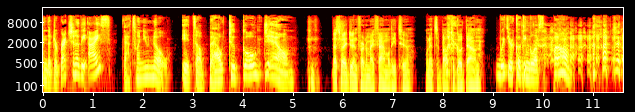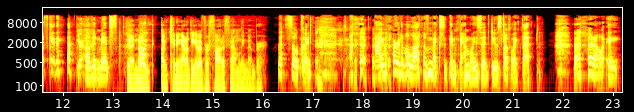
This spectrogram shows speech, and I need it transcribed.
in the direction of the ice. That's when you know it's about to go down. That's what I do in front of my family too when it's about to go down. With your cooking gloves. Boom. just kidding. Your oven mitts. Yeah, no, I'm, I'm kidding. I don't think I've ever fought a family member. That's so good. I've heard of a lot of Mexican families that do stuff like that. I don't. Hey,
